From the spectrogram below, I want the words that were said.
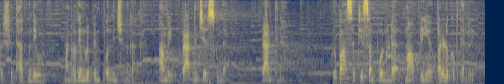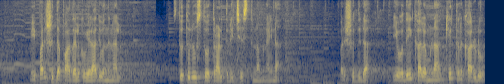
పరిశుద్ధాత్మ దేవుడు మన హృదయంలో పెంపొందించునుగాక. ఆమె ప్రార్థన చేసుకుందాం. ప్రార్థన. కృపా సత్య సంపూర్ణుడ మా ప్రియ పరలోకపు తండ్రి. మీ పరిశుద్ధ పాదాలకు వేలాది వందనాలు. స్థుతులు స్తోత్రాలు తెలియచేస్తున్నాము నాయనా. పరిశుద్ధుడా ఈ ఉదయకాలమున కీర్తనకారుడు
